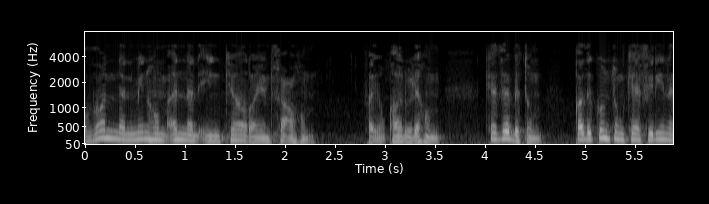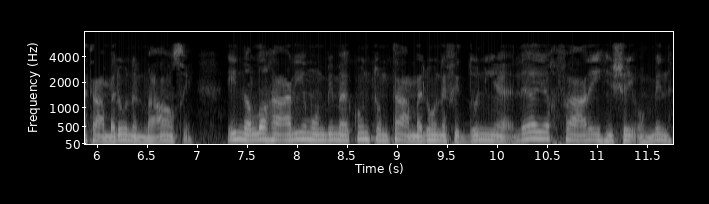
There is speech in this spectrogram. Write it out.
ظنا منهم أن الإنكار ينفعهم فيقال لهم كذبتم. قد كنتم كافرين تعملون المعاصي. إن الله عليم بما كنتم تعملون في الدنيا لا يخفى عليه شيء منه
